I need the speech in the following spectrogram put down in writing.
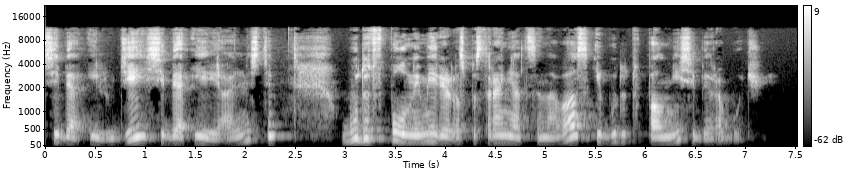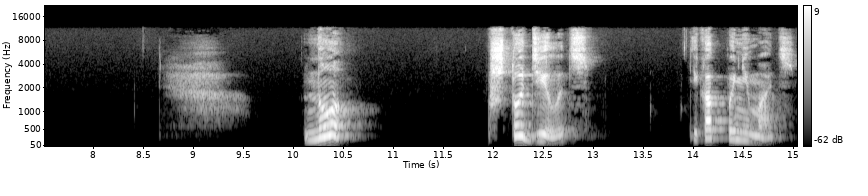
себя и людей, себя и реальности, будут в полной мере распространяться на вас и будут вполне себе рабочие. Но что делать и как понимать,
